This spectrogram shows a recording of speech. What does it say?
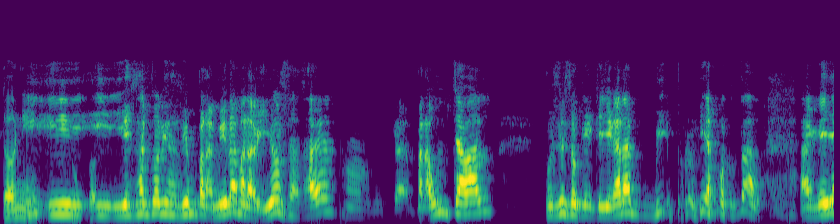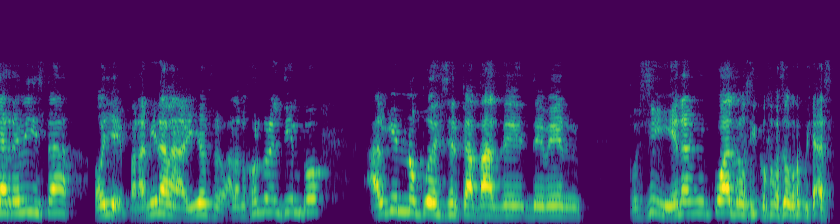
Tony. Y, y, esa actualización para mí era maravillosa, ¿sabes? Para un chaval, pues eso, que, que llegara por vía postal aquella revista, oye, para mí era maravilloso. A lo mejor con el tiempo alguien no puede ser capaz de, de ver, pues sí, eran cuatro o cinco fotocopias,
